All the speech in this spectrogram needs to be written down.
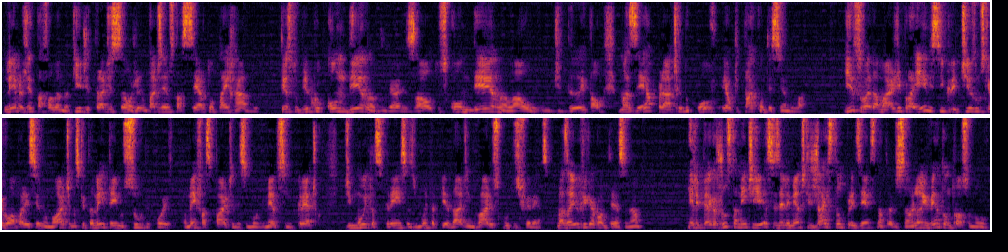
Lembra, a gente está falando aqui de tradição, a gente não está dizendo se está certo ou está errado. O texto bíblico condena lugares altos, condena lá o, o Didã e tal, mas é a prática do povo, é o que está acontecendo lá. Isso vai dar margem para N sincretismos que vão aparecer no norte, mas que também tem no sul depois. Também faz parte desse movimento sincrético de muitas crenças, de muita piedade em vários cultos diferentes. Mas aí o que, que acontece, né? Ele pega justamente esses elementos que já estão presentes na tradição, ele não inventa um troço novo.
